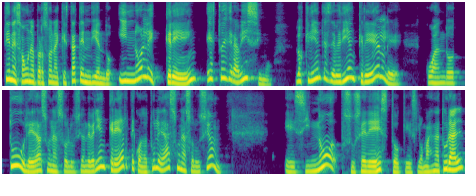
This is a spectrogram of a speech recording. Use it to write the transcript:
tienes a una persona que está atendiendo y no le creen, esto es gravísimo. Los clientes deberían creerle cuando tú le das una solución, deberían creerte cuando tú le das una solución. Eh, si no sucede esto, que es lo más natural,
